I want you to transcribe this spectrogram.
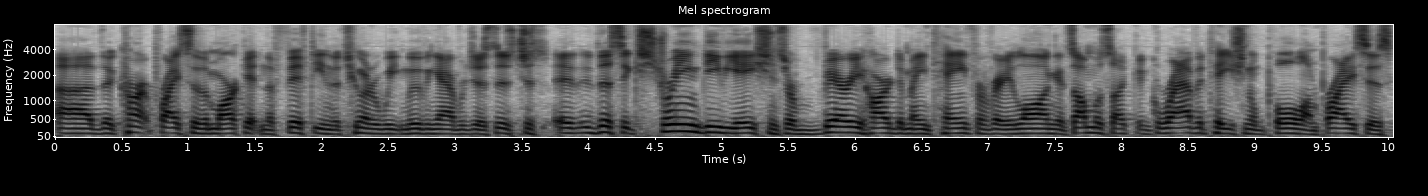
uh, the current price of the market and the 50 and the 200 week moving averages. There's just uh, this extreme deviations are very hard to maintain for very long. It's almost like a gravitational pull on prices.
